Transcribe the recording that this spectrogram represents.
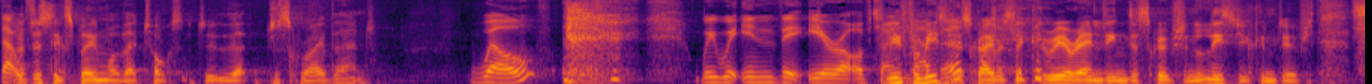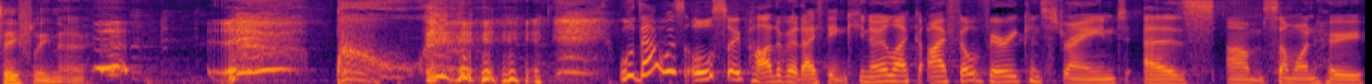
that so was just explain what that toxic. That, describe that. Well, we were in the era of. I mean, for me to describe it's a career-ending description. At least you can do it safely now. well, that was also part of it, I think. You know, like I felt very constrained as um, someone who,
